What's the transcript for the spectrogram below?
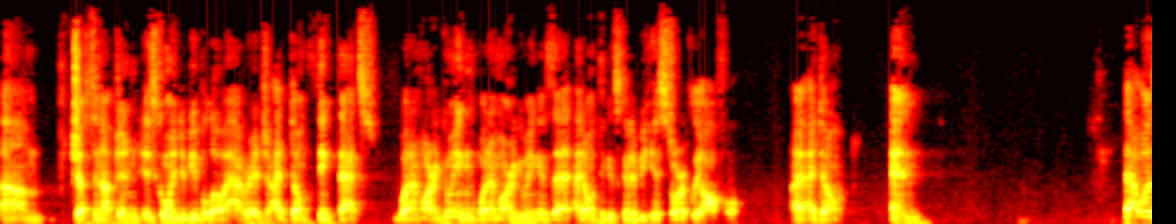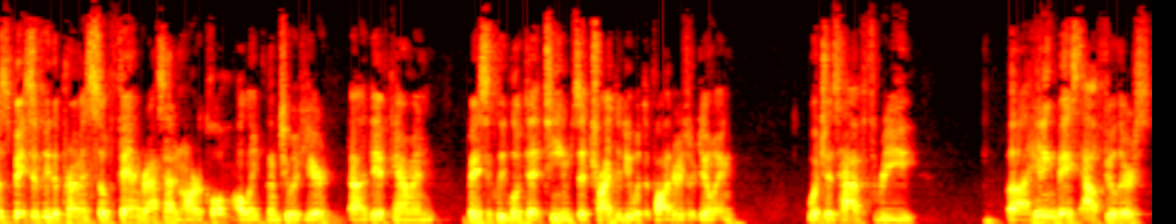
um, Justin Upton is going to be below average. I don't think that's what I'm arguing. What I'm arguing is that I don't think it's going to be historically awful. I, I don't. And that was basically the premise. So Fangraphs had an article. I'll link them to it here. Uh, Dave Cameron basically looked at teams that tried to do what the Padres are doing, which is have three uh, hitting-based outfielders,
